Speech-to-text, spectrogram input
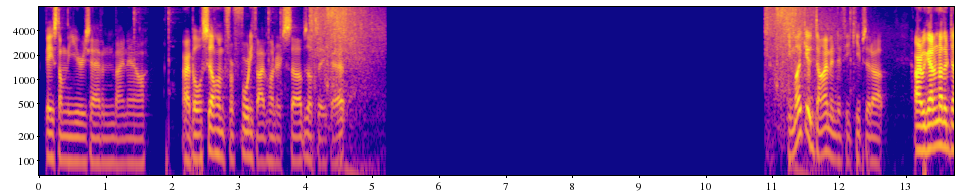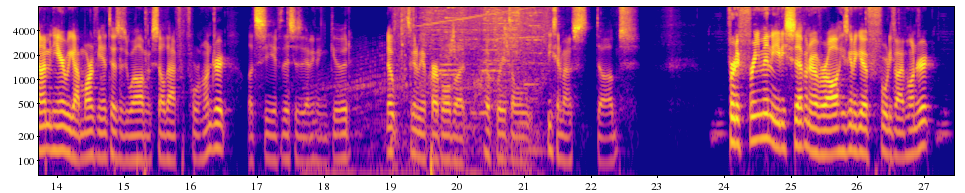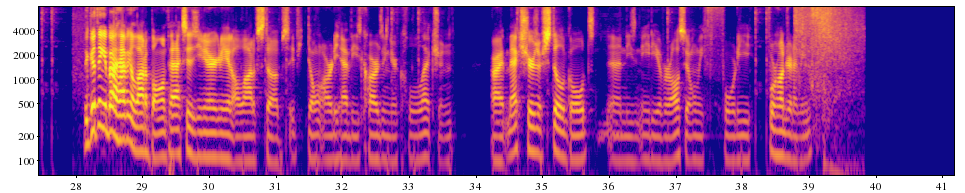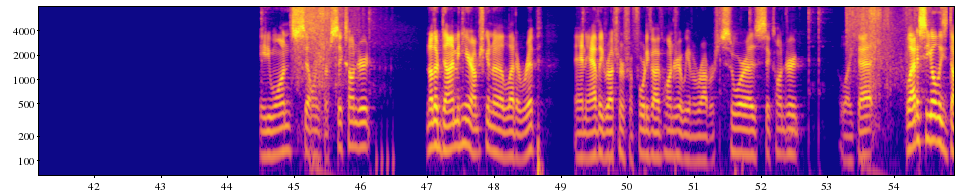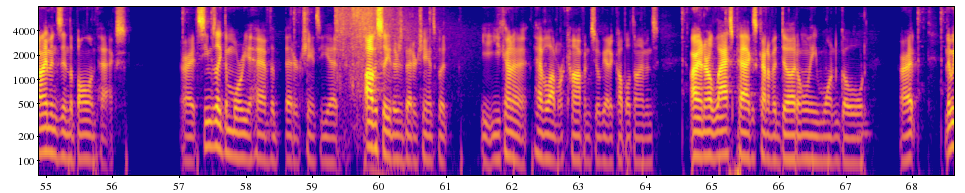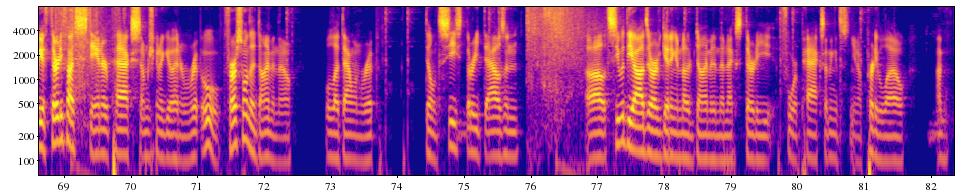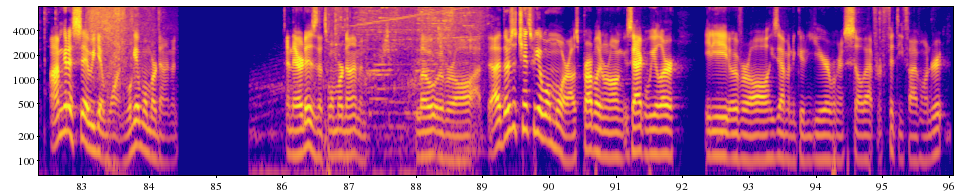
based on the year he's having by now. All right, but we'll sell him for 4,500 subs. I'll take that. He might go diamond if he keeps it up. All right, we got another diamond here. We got Mark Vientos as well. I'm going to sell that for 400. Let's see if this is anything good. Nope, it's going to be a purple, but hopefully it's a decent amount of stubs. Freddie Freeman, 87 overall. He's going to go for 4,500. The good thing about having a lot of ballin packs is you're going to get a lot of stubs if you don't already have these cards in your collection. All right, Max Scherzer still gold, and he's an 80 overall, so only 40, 400, I mean. Eighty-one, selling for six hundred. Another diamond here. I'm just gonna let it rip. And Adley Rutschman for 4,500. We have a Robert Suarez, 600. I like that. Glad to see all these diamonds in the ballin packs. All right, seems like the more you have, the better chance you get. Obviously, there's a better chance, but you, you kind of have a lot more confidence you'll get a couple diamonds. All right, and our last pack is kind of a dud, only one gold. All right, and then we have 35 standard packs. I'm just going to go ahead and rip. Ooh, first one's a diamond, though. We'll let that one rip. Dylan Cease, 3,000. Uh, let's see what the odds are of getting another diamond in the next 34 packs. I think it's, you know, pretty low. I'm, I'm going to say we get one. We'll get one more diamond. And there it is. That's one more diamond. Low overall. Uh, there's a chance we get one more. I was probably wrong. Zack Wheeler, 88 overall. He's having a good year. We're going to sell that for 5,500.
